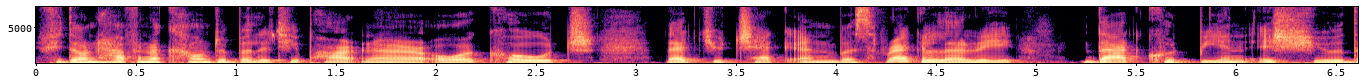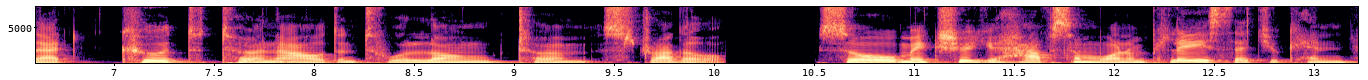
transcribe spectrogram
if you don't have an accountability partner or a coach that you check in with regularly, that could be an issue that could turn out into a long term struggle. So make sure you have someone in place that you can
